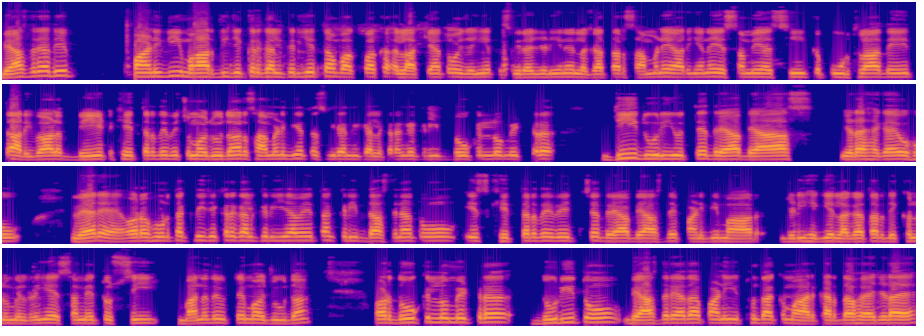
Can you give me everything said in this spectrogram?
ਬਿਆਸ ਦਰਿਆ ਦੇ ਪਾਣੀ ਦੀ ਮਾਰ ਦੀ ਜੇਕਰ ਗੱਲ ਕਰੀਏ ਤਾਂ ਵੱਖ-ਵੱਖ ਇਲਾਕਿਆਂ ਤੋਂ ਅਜਿਹੀਆਂ ਤਸਵੀਰਾਂ ਜਿਹੜੀਆਂ ਨੇ ਲਗਾਤਾਰ ਸਾਹਮਣੇ ਆ ਰਹੀਆਂ ਨੇ। ਇਸ ਸਮੇਂ ਅਸੀਂ ਕਪੂਰਥਲਾ ਦੇ ਧਾਰੀਵਾਲ ਬੇਟ ਖੇਤਰ ਦੇ ਵਿੱਚ ਮੌਜੂਦ ਹਾਂ ਔਰ ਸਾਹਮਣੇ ਦੀਆਂ ਤਸਵੀਰਾਂ ਦੀ ਗੱਲ ਕਰਾਂਗੇ। ਕਰੀਬ 2 ਕਿਲੋਮੀਟਰ ਦੀ ਦੂਰੀ ਉੱਤੇ ਦਰਿਆ ਬਿਆਸ ਜਿਹੜਾ ਹੈਗਾ ਉਹ ਵਹਿ ਰਿਹਾ ਹੈ। ਔਰ ਹੁਣ ਤੱਕ ਦੀ ਜੇਕਰ ਗੱਲ ਕਰੀ ਜਾਵੇ ਤਾਂ ਕਰੀਬ 10 ਦਿਨਾਂ ਤੋਂ ਇਸ ਖੇਤਰ ਦੇ ਵਿੱਚ ਦਰਿਆ ਬਿਆਸ ਦੇ ਪਾਣੀ ਦੀ ਮਾਰ ਜਿਹੜੀ ਹੈਗੀ ਹੈ ਲਗਾਤਾਰ ਦੇਖਣ ਨੂੰ ਮਿਲ ਰਹੀ ਹੈ। ਇਸ ਸਮੇਂ ਤੁਸੀਂ ਬੰਨ ਦੇ ਉੱਤੇ ਮੌਜੂਦ ਆ ਔਰ 2 ਕਿਲੋਮੀਟਰ ਦੂਰੀ ਤੋਂ ਬਿਆਸ ਦਰਿਆ ਦਾ ਪਾਣੀ ਇੱਥੋਂ ਤੱਕ ਮਾਰ ਕਰਦਾ ਹੋਇਆ ਜਿਹੜਾ ਹੈ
